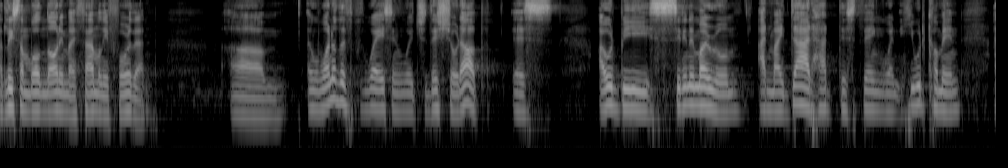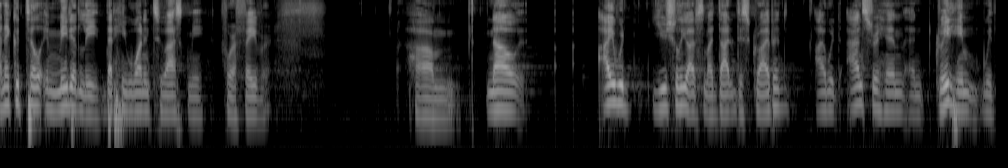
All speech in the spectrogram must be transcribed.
At least I'm well known in my family for that. Um, and one of the th- ways in which this showed up is I would be sitting in my room, and my dad had this thing when he would come in, and I could tell immediately that he wanted to ask me for a favor. Um, now, I would usually, as my dad described it, I would answer him and greet him with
